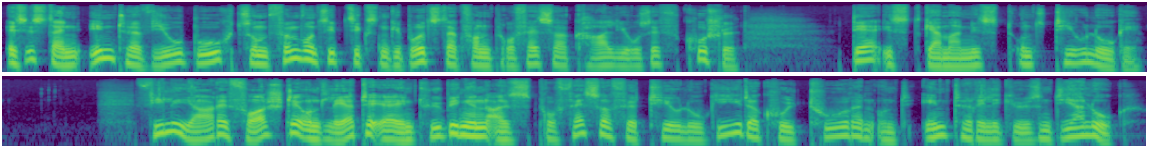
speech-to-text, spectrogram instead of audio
Es ist ein Interviewbuch zum 75. Geburtstag von Professor Karl Josef Kuschel. Der ist Germanist und Theologe. Viele Jahre forschte und lehrte er in Tübingen als Professor für Theologie der Kulturen und interreligiösen Dialog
